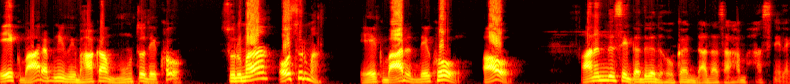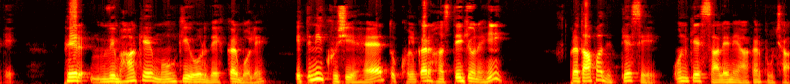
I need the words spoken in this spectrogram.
एक बार अपनी विभा का मुँह तो देखो। सुरमा, ओ सुरमा एक बार देखो, आओ। आनंद से गदगद होकर दादा साहब हंसने लगे। फिर विभा के मुँह की ओर देखकर बोले, इतनी खुशी है तो खुलकर हंसती क्यों नहीं? प्रतापादित्य से उनके साले ने आकर पूछा,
